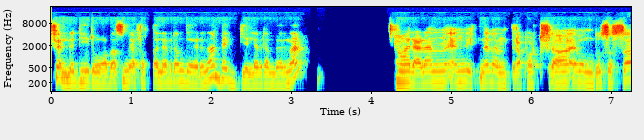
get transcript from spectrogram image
følge de rådene som vi har fått av leverandørene, begge leverandørene. Her er det en, en liten eventrapport fra Evondos også,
